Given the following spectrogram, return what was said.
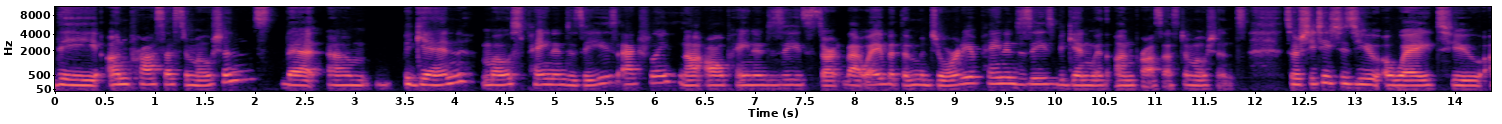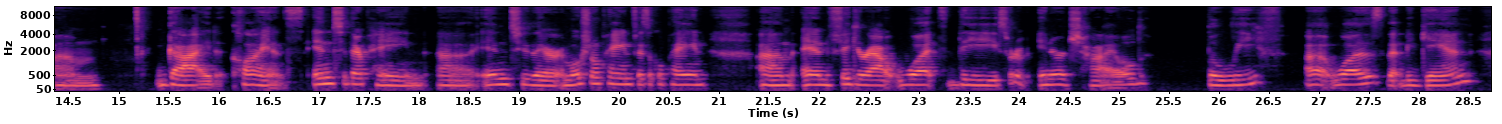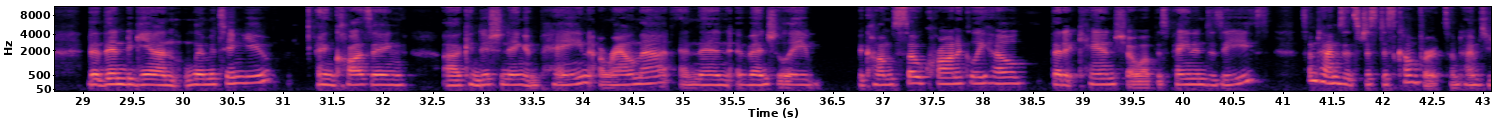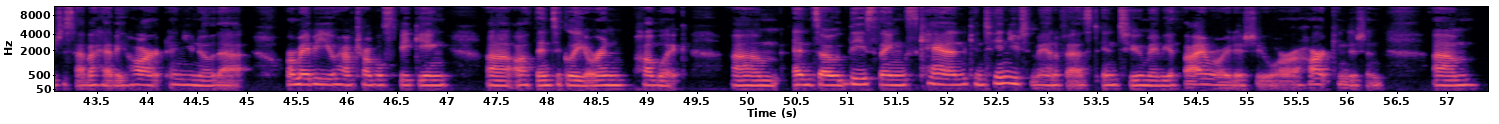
the unprocessed emotions that um, begin most pain and disease actually not all pain and disease start that way but the majority of pain and disease begin with unprocessed emotions so she teaches you a way to um, guide clients into their pain, uh, into their emotional pain, physical pain, um, and figure out what the sort of inner child belief uh, was that began, that then began limiting you and causing uh, conditioning and pain around that, and then eventually becomes so chronically held that it can show up as pain and disease. Sometimes it's just discomfort. Sometimes you just have a heavy heart and you know that. Or maybe you have trouble speaking uh, authentically or in public. Um, and so these things can continue to manifest into maybe a thyroid issue or a heart condition. Um,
